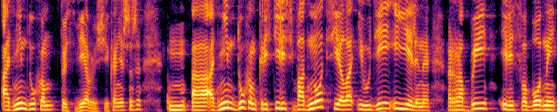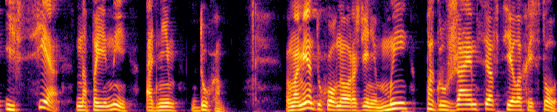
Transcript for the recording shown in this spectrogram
одним духом, то есть верующие, конечно же, а, одним духом крестились в одно тело иудеи и елены, рабы или свободные, и все напоены одним духом. В момент духовного рождения мы погружаемся в тело Христово.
